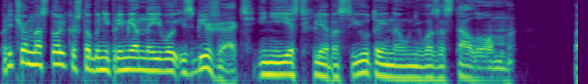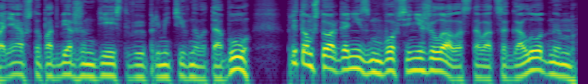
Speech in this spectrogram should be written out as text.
причем настолько, чтобы непременно его избежать и не есть хлеба с ютайна у него за столом. Поняв, что подвержен действию примитивного табу, при том, что организм вовсе не желал оставаться голодным,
